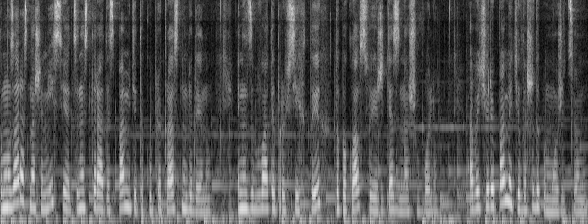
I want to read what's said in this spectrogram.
Тому зараз наша місія це не стирати з пам'яті таку прекрасну людину і не забувати про всіх тих, хто поклав своє життя за нашу волю. А вечори пам'яті лише допоможуть цьому,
